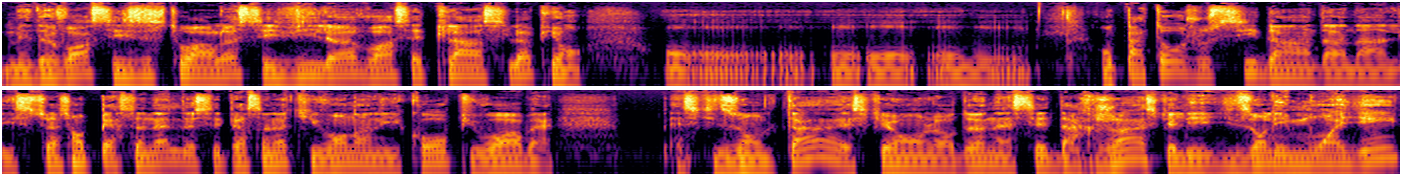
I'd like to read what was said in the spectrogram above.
mais de voir ces histoires-là, ces vies-là, voir cette classe-là, puis on on on, on, on, patauge aussi dans, dans dans les situations personnelles de ces personnes-là qui vont dans les cours, puis voir ben est-ce qu'ils ont le temps, est-ce qu'on leur donne assez d'argent, est-ce qu'ils ont les moyens?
